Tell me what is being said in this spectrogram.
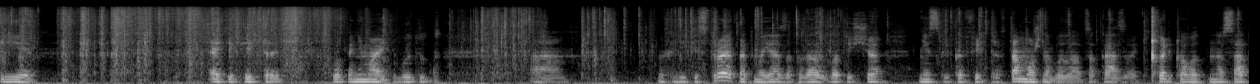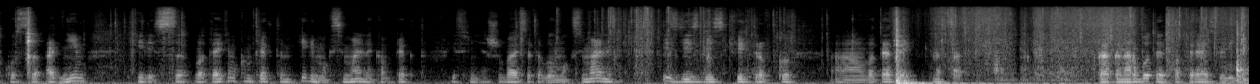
и эти фильтры, вы понимаете, будут а, выходить из строя, поэтому я заказал вот еще несколько фильтров. Там можно было заказывать только вот насадку с одним или с вот этим комплектом, или максимальный комплект, если не ошибаюсь, это был максимальный. И здесь 10 фильтров к а, вот этой насадке. Как она работает, повторяюсь, увидим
